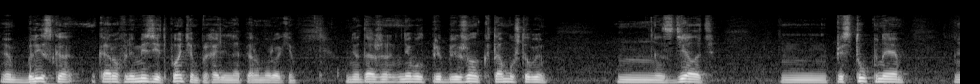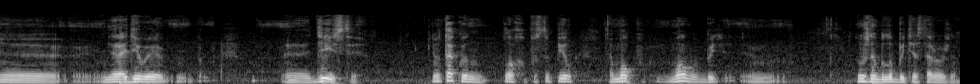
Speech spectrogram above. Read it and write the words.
близко коров лемезит. Помните, мы проходили на первом уроке? У него даже не был приближен к тому, чтобы сделать преступные, э, нерадивые э, действия. Ну, так он плохо поступил, а мог, мог быть, нужно было быть осторожным.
